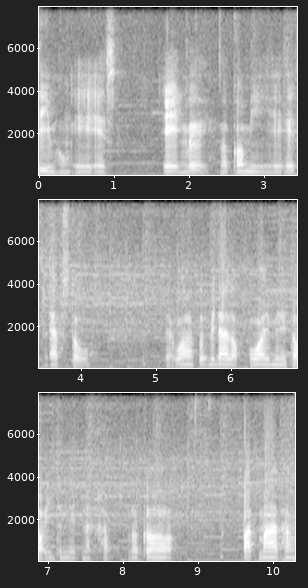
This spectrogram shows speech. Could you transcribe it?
ธีมของ AS เองเลย แล้วก็มี AS App Store แต่ว่าเปิดไม่ได้หรอกเพราะว่าไม่ได้ต่ออินเทอร์เน็ตนะครับ แล้วก็ปัดมาทาง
